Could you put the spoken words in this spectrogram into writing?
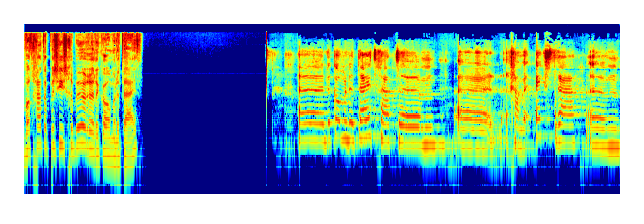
Wat gaat er precies gebeuren de komende tijd? De komende tijd gaat, ehm, eh, gaan we extra, ehm,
